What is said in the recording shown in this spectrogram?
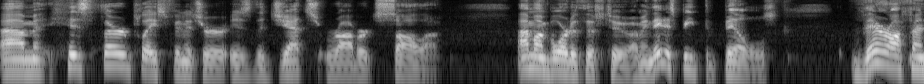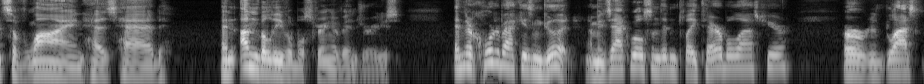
Um, his third place finisher is the Jets' Robert Saleh. I'm on board with this too. I mean, they just beat the Bills. Their offensive line has had an unbelievable string of injuries, and their quarterback isn't good. I mean, Zach Wilson didn't play terrible last year or last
